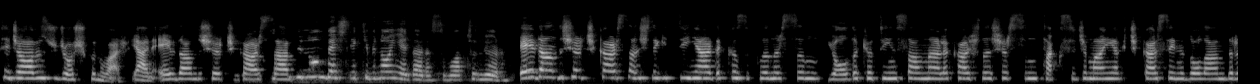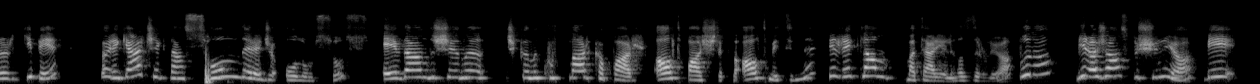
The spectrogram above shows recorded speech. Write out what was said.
tecavüzcü Coşkun var. Yani evden dışarı çıkarsan... 2015 ile 2017 arası bu hatırlıyorum. Evden dışarı çıkarsan işte gittiğin yerde kazıklanırsın, yolda kötü insanlarla karşılaşırsın, taksici manyak çıkar seni dolandırır gibi böyle gerçekten son derece olumsuz, evden dışını çıkanı kurtlar kapar alt başlıklı, alt metinli bir reklam materyali hazırlıyor. Bunu bir ajans düşünüyor, bir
